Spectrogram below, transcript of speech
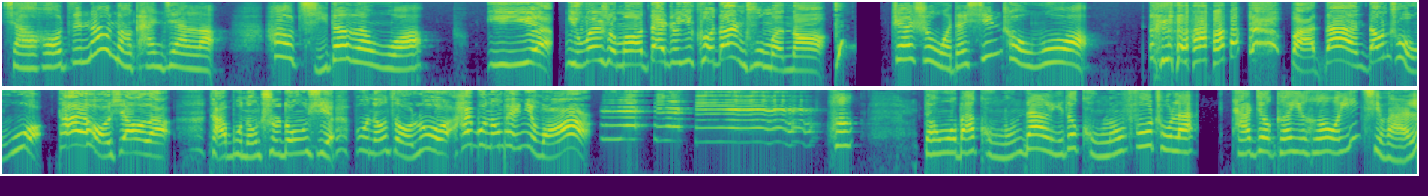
小猴子闹闹看见了，好奇地问我：“依依，你为什么带着一颗蛋出门呢？”“这是我的新宠物。”“哈哈哈！把蛋当宠物，太好笑了！它不能吃东西，不能走路，还不能陪你玩儿。”“哼！等我把恐龙蛋里的恐龙孵出来，它就可以和我一起玩了。”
